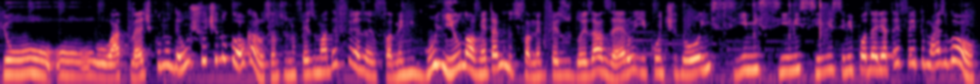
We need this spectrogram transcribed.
Que o, o, o Atlético não deu um chute no gol, cara. O Santos não fez uma defesa. O Flamengo engoliu 90 minutos. O Flamengo fez os 2 a 0 e continuou em cima, em cima, em cima, em cima e poderia ter feito mais gol.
